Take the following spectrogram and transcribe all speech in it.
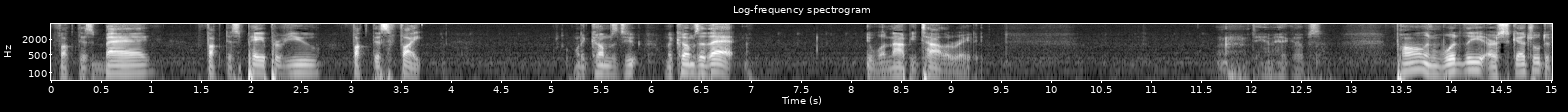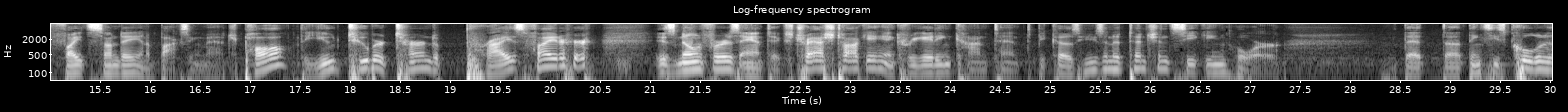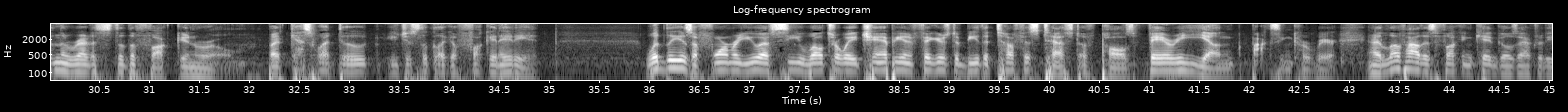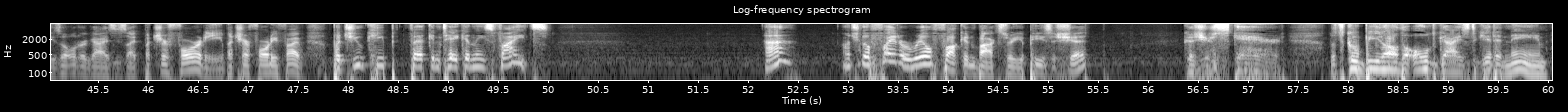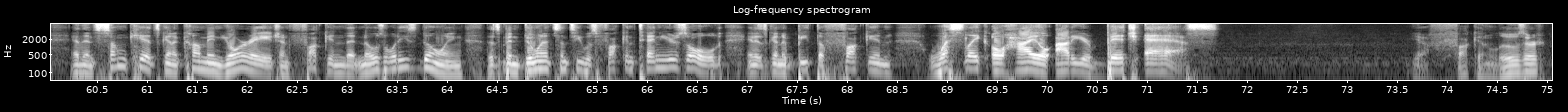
Fuck this bag. Fuck this pay per view. Fuck this fight. When it comes to when it comes to that, it will not be tolerated. Damn hiccups. Paul and Woodley are scheduled to fight Sunday in a boxing match. Paul, the YouTuber turned prize fighter, is known for his antics, trash talking, and creating content because he's an attention seeking whore that uh, thinks he's cooler than the rest of the fucking room. But guess what, dude? You just look like a fucking idiot. Woodley is a former UFC welterweight champion and figures to be the toughest test of Paul's very young boxing career. And I love how this fucking kid goes after these older guys. He's like, but you're 40, but you're 45, but you keep fucking taking these fights. Huh? Why don't you go fight a real fucking boxer, you piece of shit? Because you're scared. Let's go beat all the old guys to get a name, and then some kid's gonna come in your age and fucking that knows what he's doing, that's been doing it since he was fucking 10 years old, and is gonna beat the fucking Westlake, Ohio out of your bitch ass. You fucking loser.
